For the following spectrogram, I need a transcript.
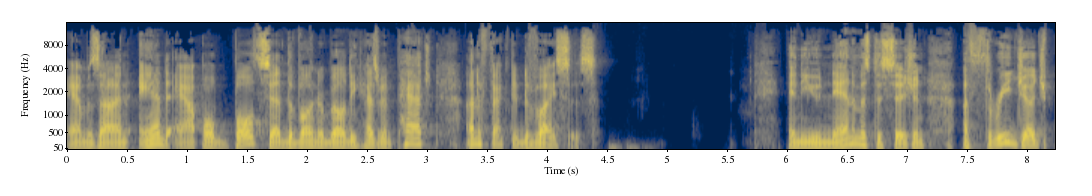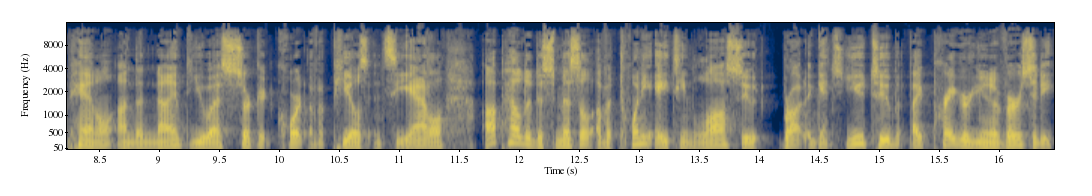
Amazon and Apple both said the vulnerability has been patched on affected devices. In a unanimous decision, a three judge panel on the Ninth U.S. Circuit Court of Appeals in Seattle upheld a dismissal of a 2018 lawsuit brought against YouTube by Prager University,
